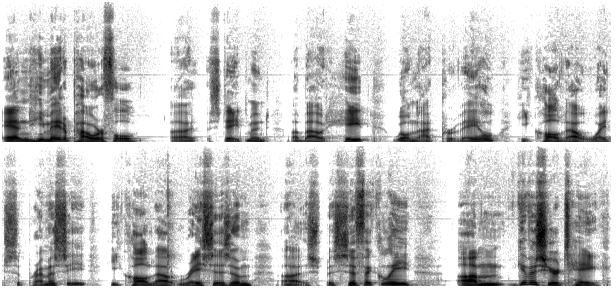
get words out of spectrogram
And he made a powerful uh, statement about hate will not prevail. He called out white supremacy. He called out racism uh, specifically. Um, give us your take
